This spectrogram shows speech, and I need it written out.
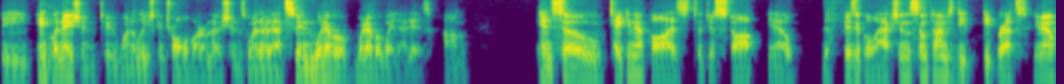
the inclination to want to lose control of our emotions, whether that's in whatever whatever way that is. Um, and so, taking that pause to just stop, you know, the physical actions, sometimes deep deep breaths, you know,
